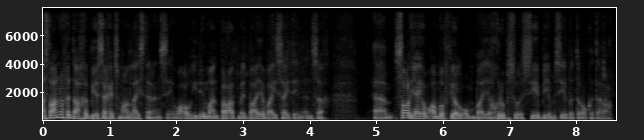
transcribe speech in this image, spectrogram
As daar nou vandag 'n besigheidsman luister en sê, "Wow, hierdie man praat met baie wysheid en insig." Ehm um, sal jy hom aanbeveel om by 'n groep so CBMC betrokke te raak?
